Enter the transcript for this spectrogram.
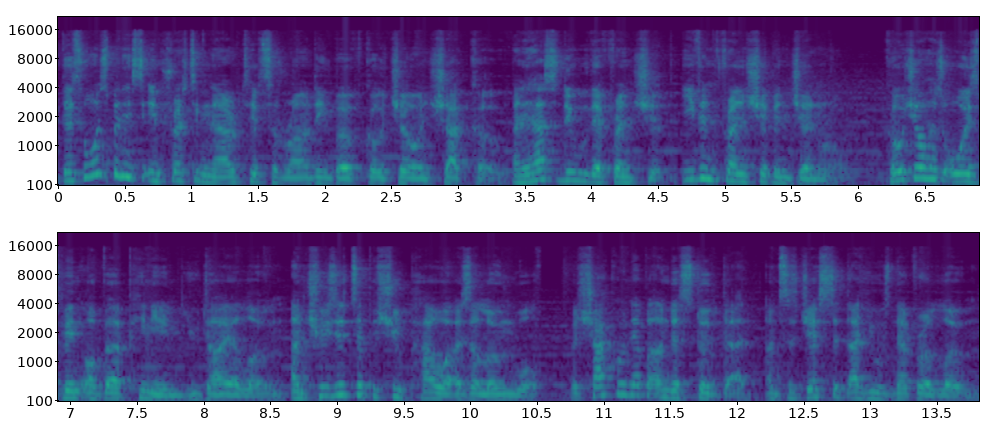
There's always been this interesting narrative surrounding both Gojo and Shoko, and it has to do with their friendship, even friendship in general. Gojo has always been of the opinion you die alone, and chooses to pursue power as a lone wolf, but Shoko never understood that and suggested that he was never alone.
